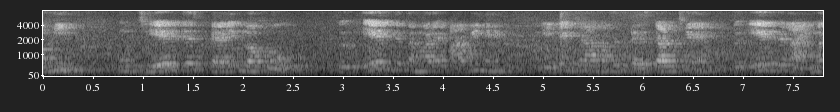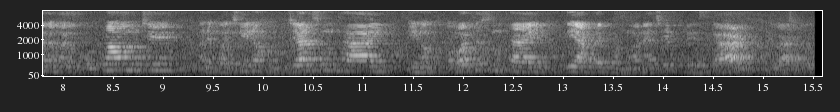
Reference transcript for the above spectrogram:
અહીં હું જે રીતે સ્પેલિંગ લખું, તો એ રીતે તમારે આવીને એક એક જણા પાસે ફ્રેશ કાર્ડ છે, તો એ રીતે લાઈનમાં તમારે ગોઠવાનું છે અને પછી એનો ઉપચાર શું થાય, એનો અર્થ શું થાય, તે આપણે ભણવાના છે ફ્રેશ કાર્ડ દ્વારા.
